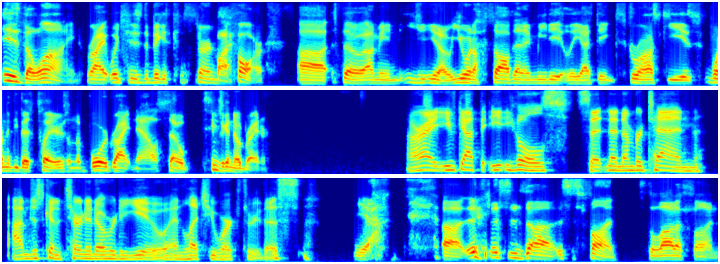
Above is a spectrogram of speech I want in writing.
is the line, right? Which is the biggest concern by far. Uh, so I mean, you, you know, you want to solve that immediately. I think Skoronski is one of the best players on the board right now, so seems like a no brainer. All right, you've got the Eagles sitting at number 10. I'm just going to turn it over to you and let you work through this. Yeah. Uh, this is uh, this is fun. It's a lot of fun.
